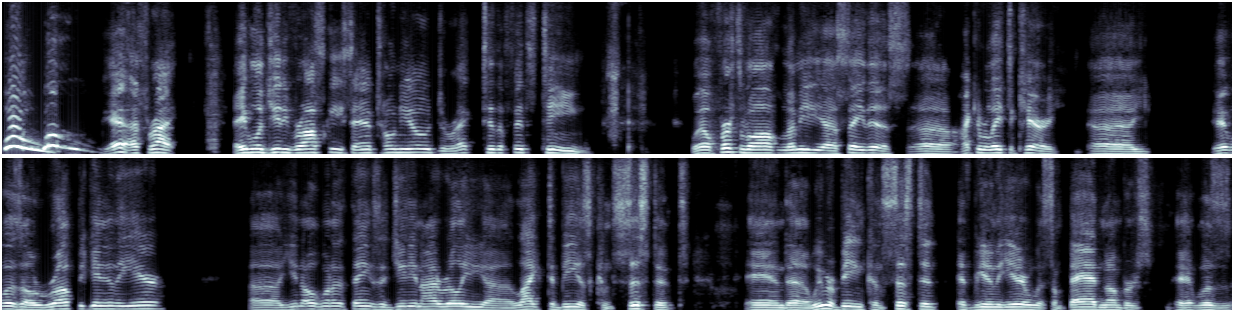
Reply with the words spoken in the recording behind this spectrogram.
Woo! Woo! Yeah, that's right. Abel and Judy Verastegi, San Antonio, direct to the Fitz team. Well, first of all, let me uh, say this. Uh, I can relate to Carrie. Uh, it was a rough beginning of the year. Uh, you know, one of the things that Judy and I really uh, like to be is consistent and uh, we were being consistent at the beginning of the year with some bad numbers. It was,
